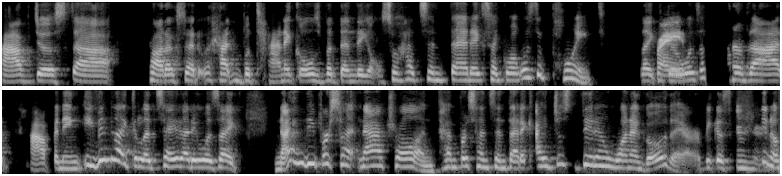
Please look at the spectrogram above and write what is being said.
have just uh, products that had botanicals, but then they also had synthetics. Like, what was the point? Like, right. there was a lot of that happening. Even like, let's say that it was like 90% natural and 10% synthetic. I just didn't want to go there because, mm-hmm. you know,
